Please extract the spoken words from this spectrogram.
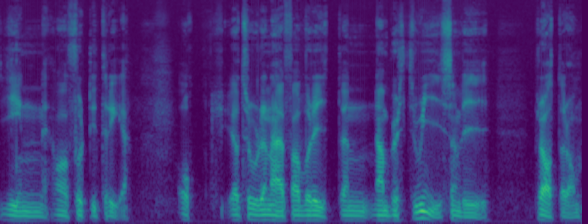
gin har 43. Och jag tror den här favoriten number three som vi pratar om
